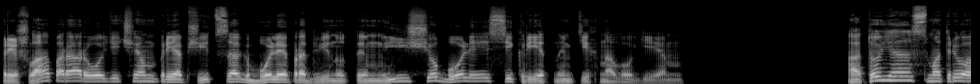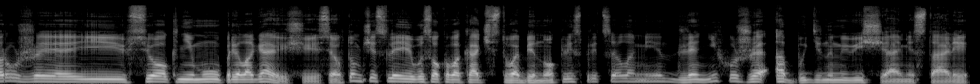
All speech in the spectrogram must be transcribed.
Пришла пора родичам приобщиться к более продвинутым и еще более секретным технологиям. А то я смотрю оружие и все к нему прилагающееся, в том числе и высокого качества бинокли с прицелами, для них уже обыденными вещами стали,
